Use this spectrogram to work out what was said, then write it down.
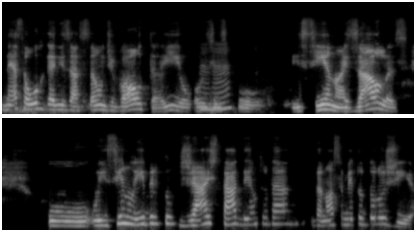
nessa organização de volta aí, os, uhum. o ensino, as aulas, o, o ensino híbrido já está dentro da, da nossa metodologia.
